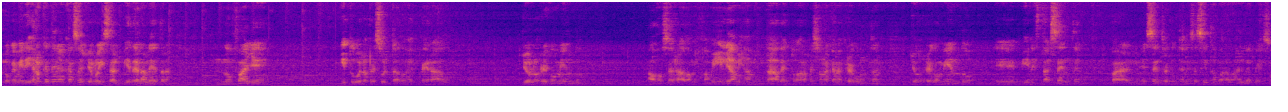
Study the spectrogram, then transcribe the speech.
lo que me dijeron que tenía que hacer, yo lo hice al pie de la letra, no fallé y tuve los resultados esperados. Yo lo recomiendo, a ojos a mi familia, a mis amistades, todas las personas que me preguntan, yo recomiendo eh, Bienestar Center para el centro que usted necesita para bajar de peso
